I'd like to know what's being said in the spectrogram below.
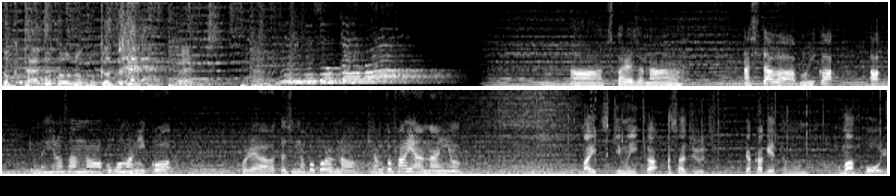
ドドクター後藤のグッドヘッあー疲れじゃな。明日は6日。あ嫁ひろさんのおごまに行こう。これは私の心のキャンプファイヤーなんよ毎月6日朝10時夜影多文字ごま法要。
